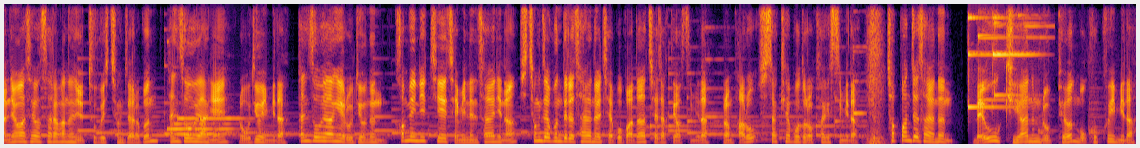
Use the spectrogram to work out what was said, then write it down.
안녕하세요. 사랑하는 유튜브 시청자 여러분 한소우양의 로디오입니다. 한소우양의 로디오는 커뮤니티의 재밌는 사연이나 시청자분들의 사연을 제보받아 제작되었습니다. 그럼 바로 시작해보도록 하겠습니다. 첫 번째 사연은 매우 귀한 루페온 모코쿠입니다.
